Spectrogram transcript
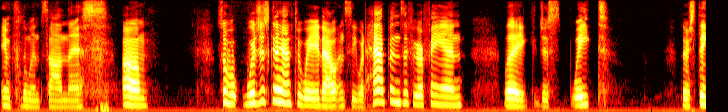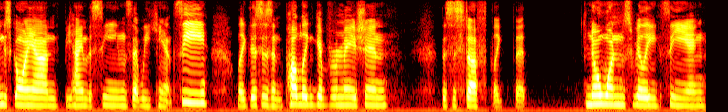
influence on this. Um, so we're just gonna have to wait out and see what happens if you're a fan. Like, just wait. There's things going on behind the scenes that we can't see. Like, this isn't public information. This is stuff like that no one's really seeing.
